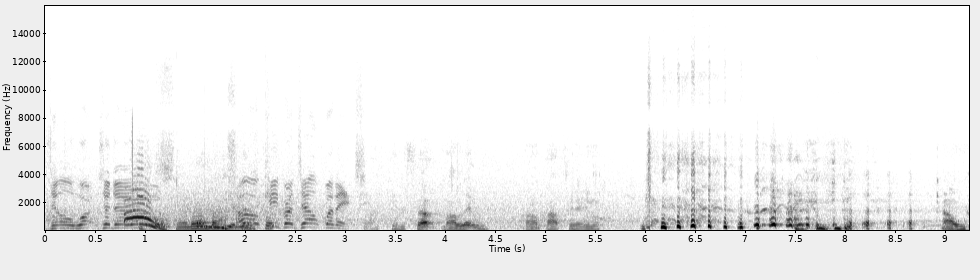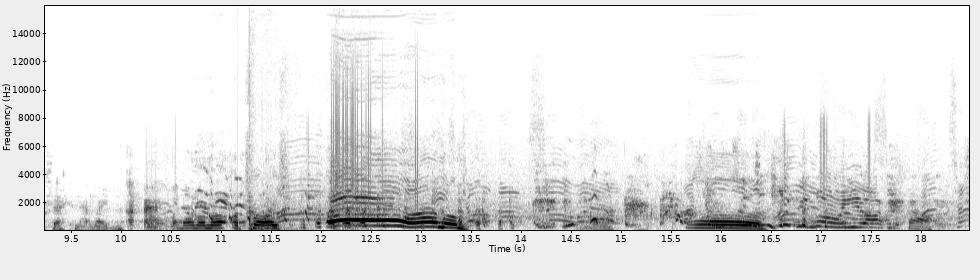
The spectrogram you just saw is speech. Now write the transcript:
Still work to do. Oh! So don't bastard. Oh, keeper dealt with it. Fucking suck my little. I can't pass it anymore. Oh, second that, mate. I'm on or not, I tried. Oh, I'm on. Oh, you are. Can't miss that.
